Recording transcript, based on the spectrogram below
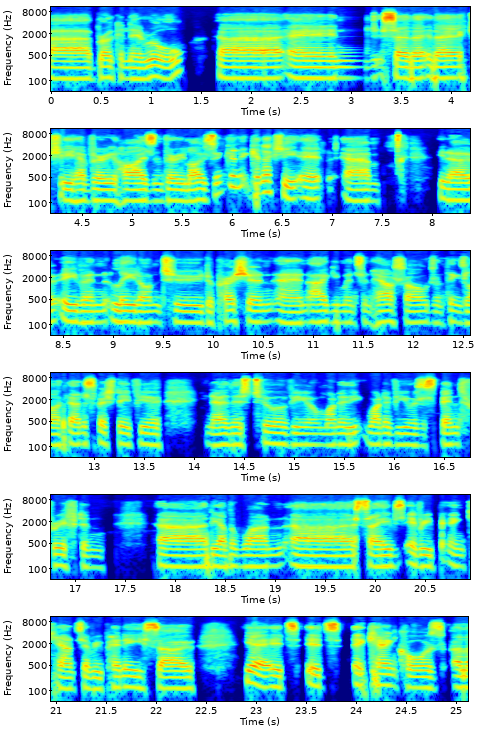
uh, broken their rule, uh, and so they, they actually have very highs and very lows. And can can actually um, you know, even lead on to depression and arguments in households and things like that. Especially if you, you know, there's two of you and one of the, one of you is a spendthrift and uh, the other one uh, saves every and counts every penny. So, yeah, it's it's it can cause a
